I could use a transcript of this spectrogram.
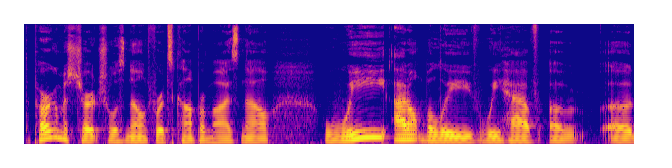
The Pergamos church was known for its compromise. Now, we I don't believe we have a a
